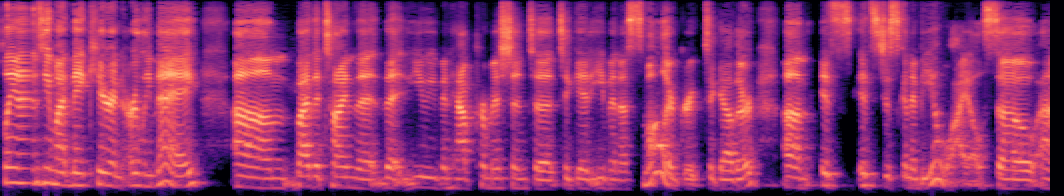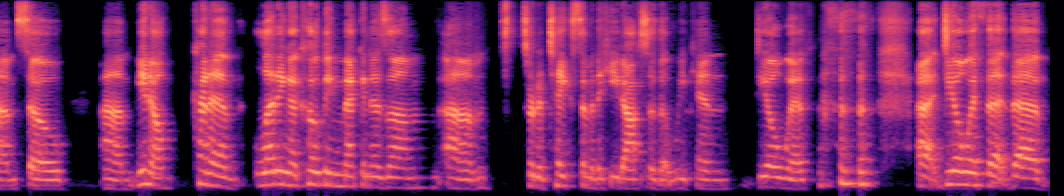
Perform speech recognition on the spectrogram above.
plans you might make here in early May, um, by the time that, that you even have permission to, to get even a smaller group together, um, it's, it's just going to be a while. So, um, so, um, you know, kind of letting a coping mechanism um, sort of take some of the heat off so that we can deal with uh, deal with the, the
